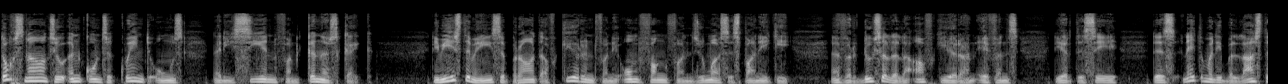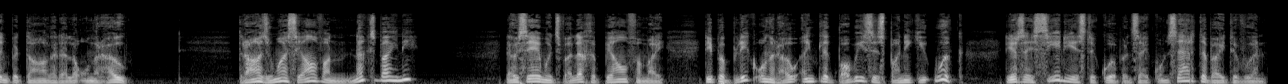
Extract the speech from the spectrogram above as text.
Tog snaaks hoe inkonsekwent ons na die seën van kinders kyk. Die meeste mense praat afkeurend van die omvang van Zuma se spannetjie en verdoesel hulle afkeur aan Effens deur te sê dis net omdat die belastingbetaler hulle onderhou. Dra Zuma self van niks by nie. Nou sê hy moet wille gepel van my. Die publiek onderhou eintlik Bobby se spannetjie ook deur sy CD's te koop en sy konserte by te woon.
